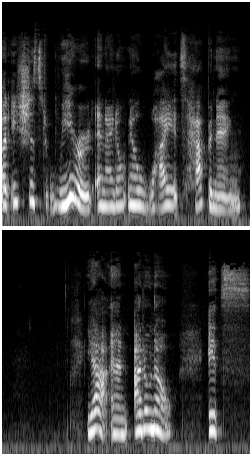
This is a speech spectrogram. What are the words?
but it's just weird and I don't know why it's happening. Yeah, and I don't know. It's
